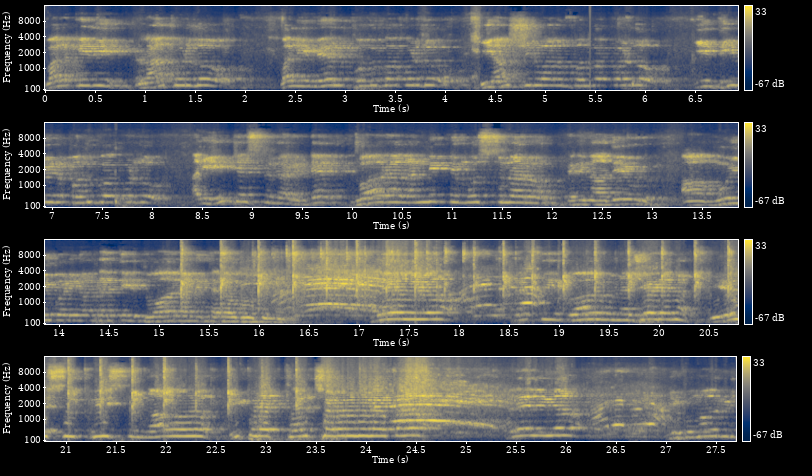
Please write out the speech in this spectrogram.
వాళ్ళకి ఇది రాకూడదు. వాళ్ళు ఈ మేలు పొందుకోకూడదు ఈ ఆశీర్వాదం పొందుకోకూడదు ఈ దీవెన పొందుకోకూడదు. అని ఏం చేస్తున్నారంటే ద్వారాలన్నింటినీ మూస్తున్నారు. కానీ నా దేవుడు ఆ మూయబడిన ప్రతి ద్వారాన్ని తెరవబోతున్నాడు. ప్రతి ద్వారం నజరేన యేసు క్రీస్తు నామములో ఇప్పుడే తెరచబడును హల్లెలూయా! నీ కుమారుడి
